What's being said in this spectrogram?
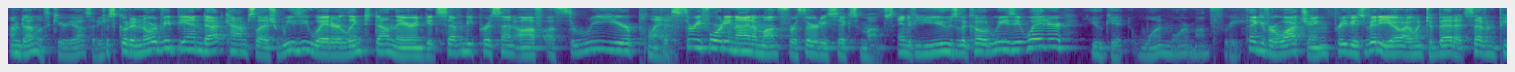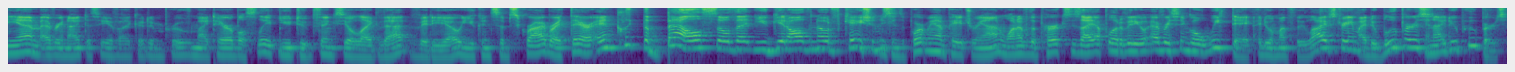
I'm done with curiosity. Just go to nordvpn.com slash wheezywaiter, linked down there, and get 70% off a three-year plan. It's 349 a month for 36 months. And if you use the code wheezywaiter, you get one more month free. Thank you for watching. Previous video, I went to bed at 7 p.m. every night to see if I could improve my terrible sleep. YouTube thinks you'll like that video. You can subscribe right there and click the bell so that you get all the notifications. You can support me on Patreon. One of the perks is I upload a video every single weekday. I do a monthly live stream, I do bloopers, and I do poopers.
